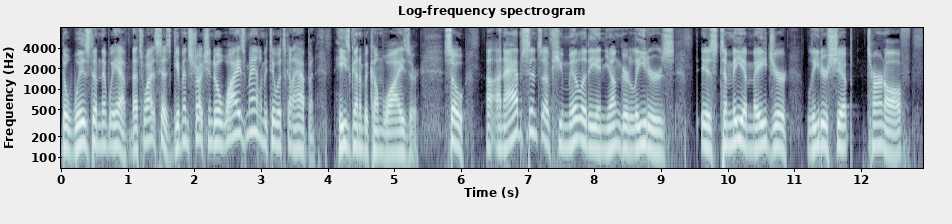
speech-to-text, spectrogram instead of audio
the wisdom that we have. That's why it says, "Give instruction to a wise man." Let me tell you what's going to happen. He's going to become wiser. So, uh, an absence of humility in younger leaders is, to me, a major leadership turnoff.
